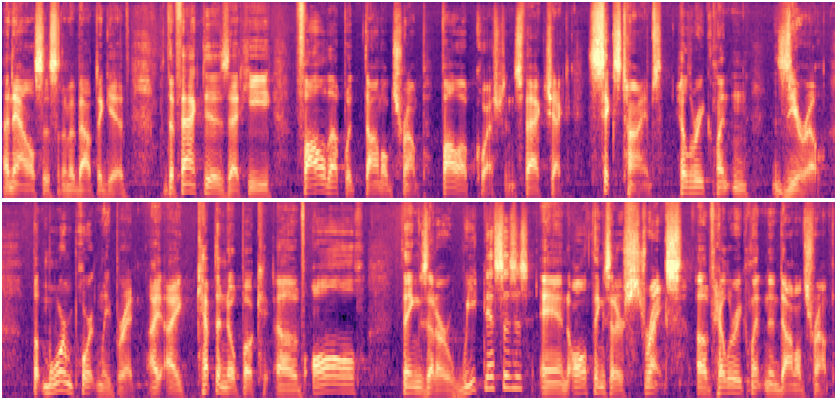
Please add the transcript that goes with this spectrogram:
analysis that I'm about to give. But the fact is that he followed up with Donald Trump, follow up questions, fact checked six times. Hillary Clinton, zero. But more importantly, Britt, I, I kept a notebook of all things that are weaknesses and all things that are strengths of Hillary Clinton and Donald Trump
